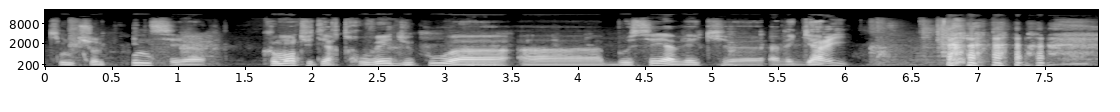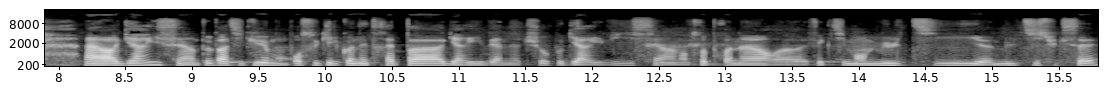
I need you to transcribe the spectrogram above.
qui me turlupine, c'est euh, comment tu t'es retrouvé du coup à, bosser avec, euh, avec Gary? Alors Gary, c'est un peu particulier. Bon, pour ceux qui ne le connaîtraient pas, Gary Vaynerchuk ou Gary V, c'est un entrepreneur effectivement multi, multi succès,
